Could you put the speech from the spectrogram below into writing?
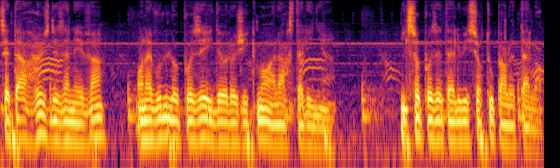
Cet art russe des années 20, on a voulu l'opposer idéologiquement à l'art stalinien. Il s'opposait à lui surtout par le talent.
